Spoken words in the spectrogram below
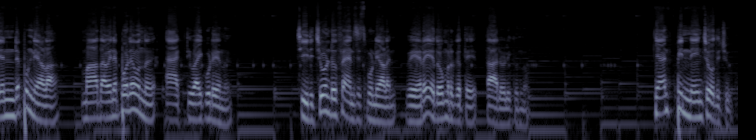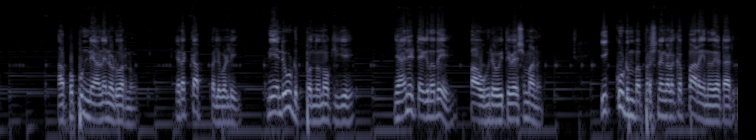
എന്റെ പുണ്യാള മാതാവിനെ പോലെ ഒന്ന് ആക്റ്റീവായി കൂടെയെന്ന്. ചിരിച്ചുകൊണ്ട് ഫ്രാൻസിസ് പുണ്യാളൻ വേറെ ഏതോ മൃഗത്തെ താലോലിക്കുന്നു. ഞാൻ പിന്നെയും ചോദിച്ചു. അപ്പൊ പുണ്യാളൻ എന്നോട് പറഞ്ഞു എടാ കപ്പൽ പള്ളി നീ എന്റെ ഉടുപ്പൊന്ന് നോക്കിക്കേ. ഞാൻ ഇട്ടേക്കുന്നതേ പൗരോഹിത്യ വേഷമാണ്. ഈ കുടുംബ പ്രശ്നങ്ങളൊക്കെ പറയുന്നത് കേട്ടാൽ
